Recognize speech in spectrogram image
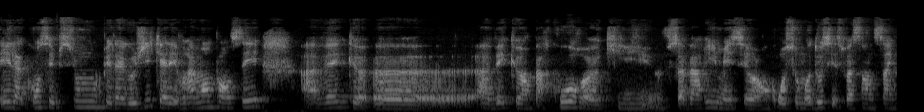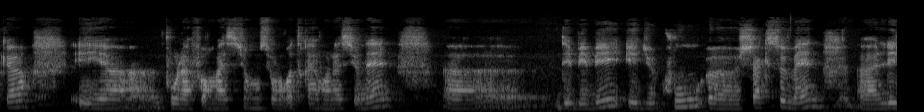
et la conception pédagogique, elle est vraiment pensée avec euh, avec un parcours euh, qui ça varie, mais c'est en grosso modo c'est 65 heures. Et pour la formation sur le retrait relationnel des bébés. Et du coup chaque semaine les,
